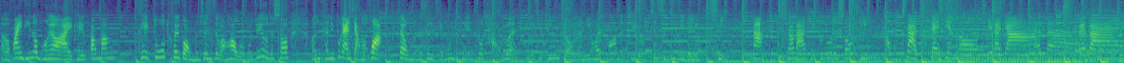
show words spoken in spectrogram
呃，欢迎听众朋友啊，也可以帮帮。可以多推广我们政治文化文，我觉得有的时候，呃，你肯定不敢讲的话，在我们的这个节目里面做讨论，也许听久了，你也会同样的具有支持自己的勇气。那希望大家可以多多的收听，那我们下集再见喽，谢谢大家，拜拜，拜拜。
